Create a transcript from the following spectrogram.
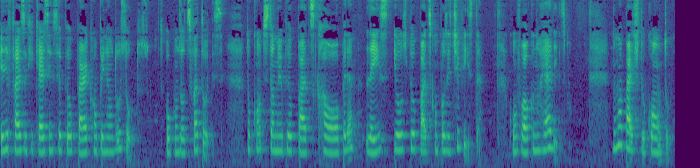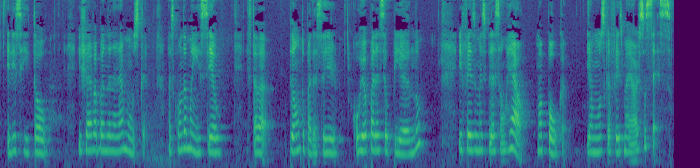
Ele faz o que quer sem se preocupar com a opinião dos outros ou com os outros fatores. No conto estão meio preocupados com a ópera, leis e outros preocupados com o positivista com foco no realismo. Numa parte do conto, ele se irritou e já ia abandonar a música, mas quando amanheceu, estava pronto para sair, correu para seu piano e fez uma expressão real, uma polca, e a música fez maior sucesso.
